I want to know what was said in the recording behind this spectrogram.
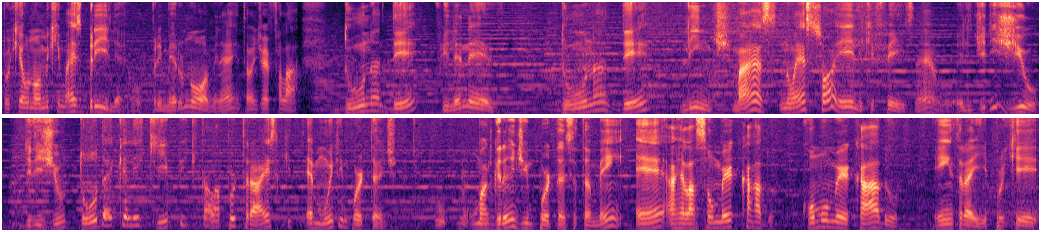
porque é o nome que mais brilha, é o primeiro nome, né? Então a gente vai falar Duna de Villeneuve, Duna de Lynch. Mas não é só ele que fez, né? Ele dirigiu, dirigiu toda aquela equipe que está lá por trás, que é muito importante. Uma grande importância também é a relação mercado. Como o mercado entra aí, porque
